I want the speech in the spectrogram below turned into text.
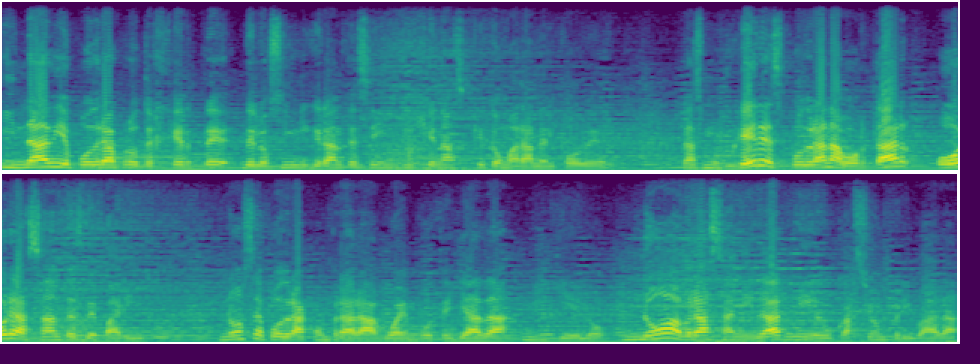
y nadie podrá protegerte de los inmigrantes e indígenas que tomarán el poder. Las mujeres podrán abortar horas antes de parir. No se podrá comprar agua embotellada ni hielo. No habrá sanidad ni educación privada.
